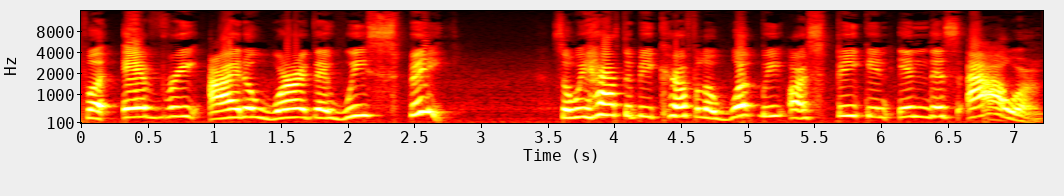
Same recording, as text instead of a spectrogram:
for every idle word that we speak. So we have to be careful of what we are speaking in this hour.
